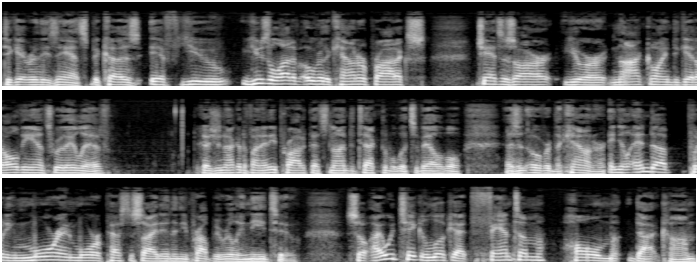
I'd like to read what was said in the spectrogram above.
to get rid of these ants because if you use a lot of over the counter products, chances are you're not going to get all the ants where they live because you're not going to find any product that's non-detectable that's available as an over-the-counter. And you'll end up putting more and more pesticide in than you probably really need to. So I would take a look at phantomhome.com,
